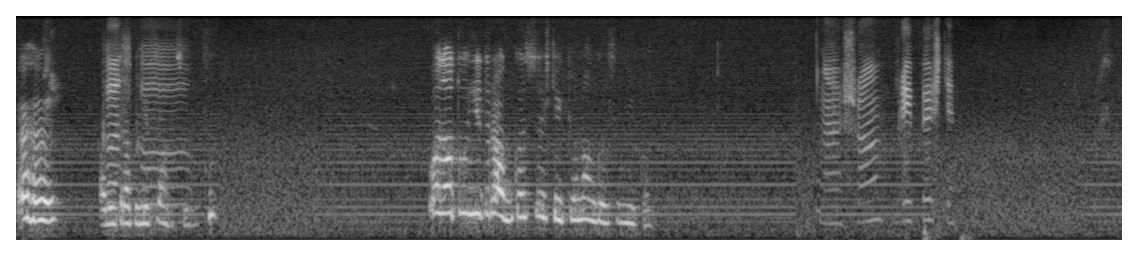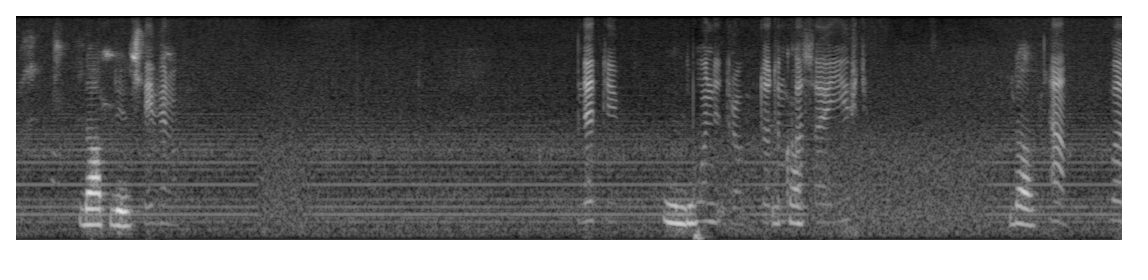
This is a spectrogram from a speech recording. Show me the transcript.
Am intrat pe Cască. nefație. Bă, dar tu unde drag găsește, că eu n-am găsit nimic. Așa, vrei pește? Da, please. Pe vină. Unde? unde trag? Tot În în casă. casa aia ești? Da. A, bă,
